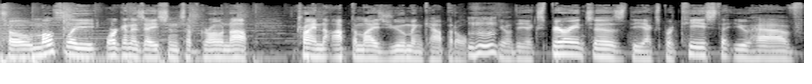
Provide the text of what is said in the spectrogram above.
So mostly organizations have grown up trying to optimize human capital. Mm-hmm. You know, the experiences, the expertise that you have,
